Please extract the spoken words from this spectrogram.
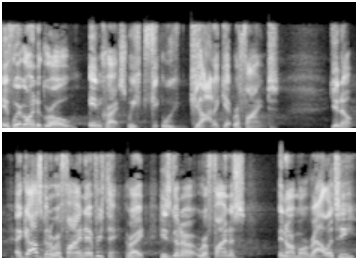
If we're going to grow in Christ, we, we gotta get refined. You know, and God's gonna refine everything, right? He's gonna refine us in our morality,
